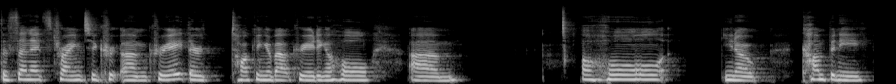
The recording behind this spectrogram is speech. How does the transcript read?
the Senate's trying to cre- um, create. They're talking about creating a whole um, a whole you know company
